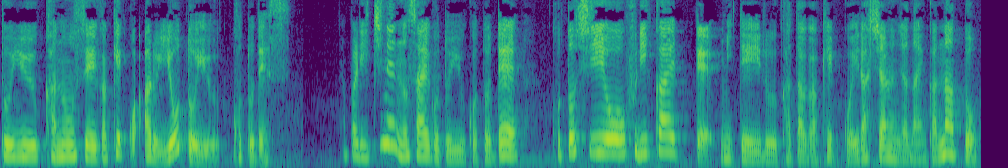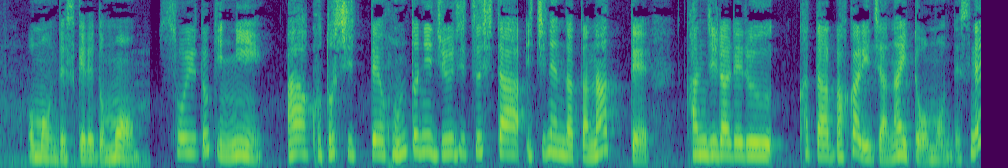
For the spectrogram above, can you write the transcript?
という可能性が結構あるよということです。やっぱり1年の最後ということで今年を振り返って見ている方が結構いらっしゃるんじゃないかなと思うんですけれどもそういう時にああ今年って本当に充実した1年だったなって感じられる方ばかりじゃないと思うんですね。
